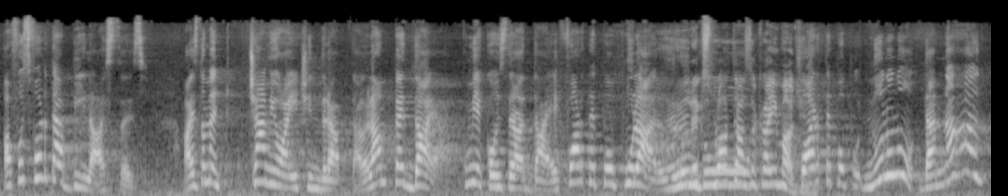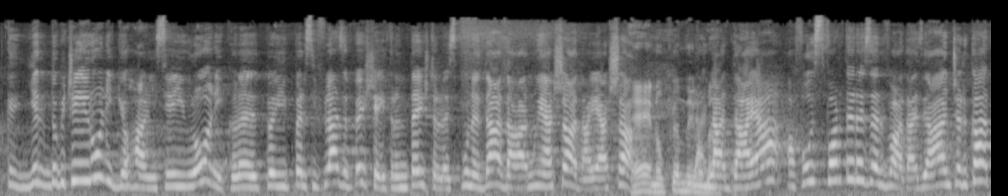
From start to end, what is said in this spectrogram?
a fost foarte abil astăzi. A zis, domnule, ce am eu aici în dreapta? Îl am pe Daia. Cum e considerat Daia? E foarte popular. în Rândul... exploatează ca imagine. Foarte popular. Nu, nu, nu. Dar n-a, că el de obicei e ironic, Iohannis. E ironic. Le, îi persiflează pe ăștia, îi trântește, le spune, da, dar nu e așa, dar e așa. E, nu când e la, lumea. la Daia a fost foarte rezervat. A, a încercat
